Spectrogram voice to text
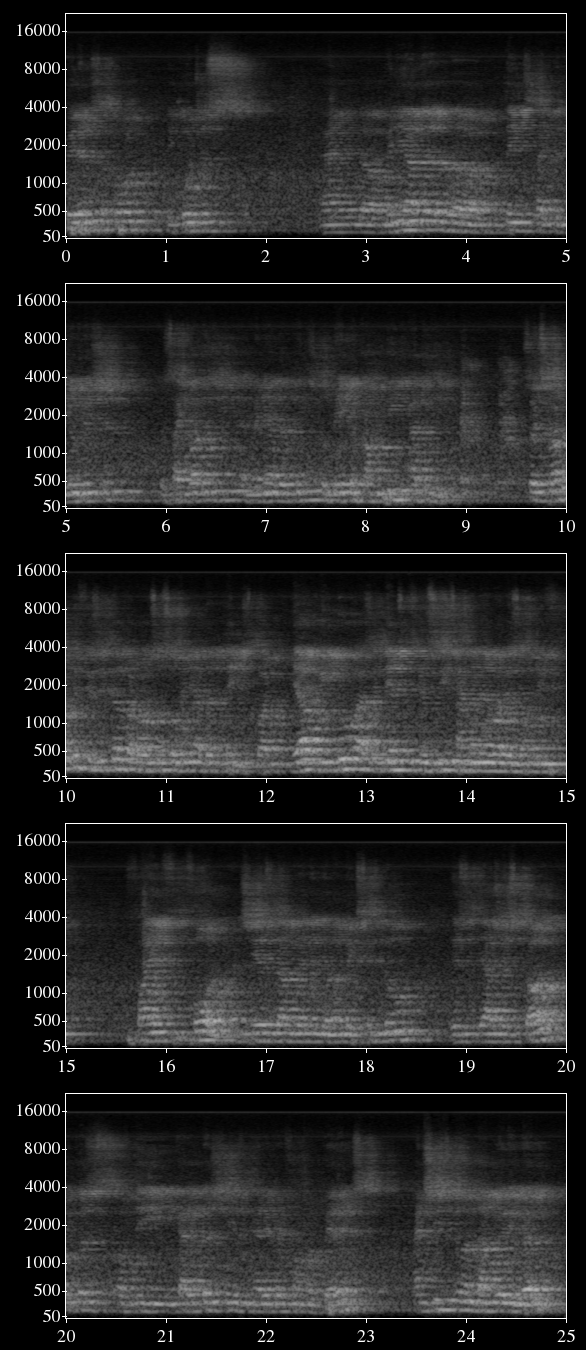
Parent support, the coaches, and uh, many other uh, things like the nutrition, the psychology, and many other things to make a complete athlete. So it's not only physical but also so many other things. But yeah, we do as Indians, you see, Saina Nehwal is only five four, and she has done well in the Olympics. Sindhu is yeah, she's tall because of the character she inherited from her parents, and she's done very well.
